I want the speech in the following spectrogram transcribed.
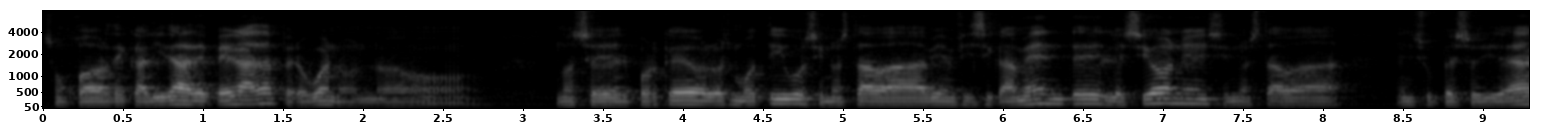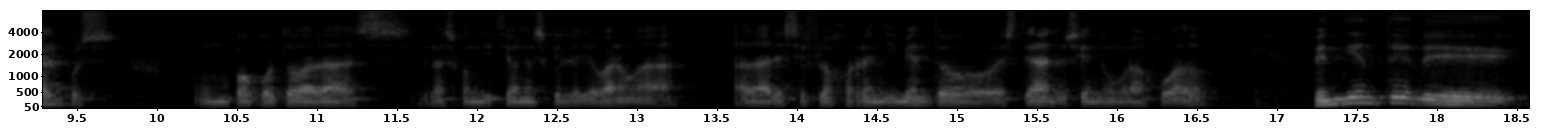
Es un jugador de calidad, de pegada, pero bueno, no, no sé el porqué o los motivos, si no estaba bien físicamente, lesiones, si no estaba en su peso ideal, pues un poco todas las, las condiciones que le llevaron a, a dar ese flojo rendimiento este año, siendo un gran jugador. Pendiente de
